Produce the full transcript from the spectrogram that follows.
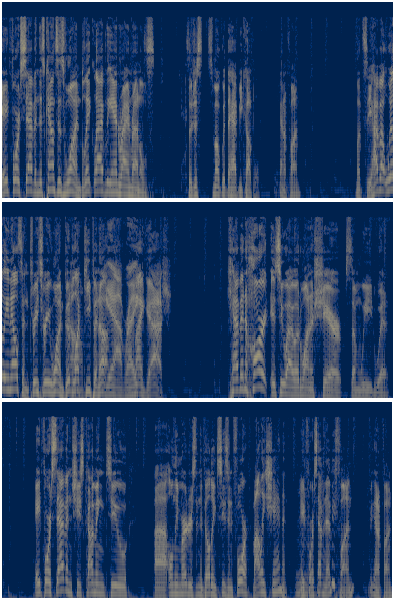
847, this counts as one. Blake Lively and Ryan Reynolds. So just smoke with the happy couple. Kind of fun. Let's see. How about Willie Nelson, 331? Good luck Oh, keeping up. yeah, right? My gosh. Kevin Hart is who I would want to share some weed with. 847, she's coming to uh, Only Murders in the Building season four. Molly Shannon. Mm. 847, that'd be fun. Should be kind of fun.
